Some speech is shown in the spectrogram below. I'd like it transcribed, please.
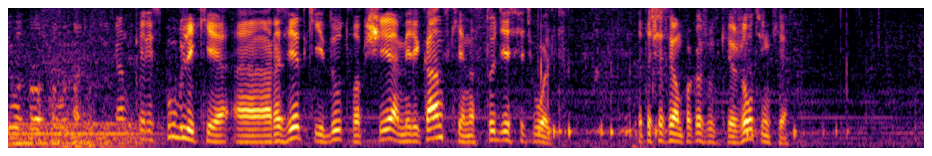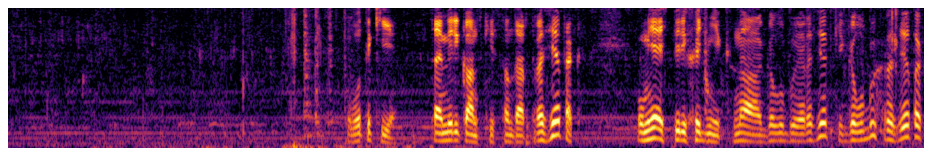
И вот просто вот так. В Американской республике э, розетки идут вообще американские на 110 вольт. Это сейчас я вам покажу, такие желтенькие. Вот такие. Это американский стандарт розеток. У меня есть переходник на голубые розетки. Голубых розеток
